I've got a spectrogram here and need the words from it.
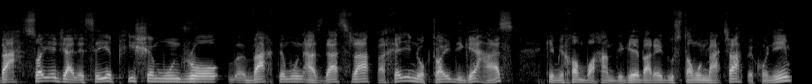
بحثای جلسه پیشمون رو وقتمون از دست رفت و خیلی نکتهای دیگه هست. که می‌خوام با همدیگه برای دوستامون مطرح بکنیم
